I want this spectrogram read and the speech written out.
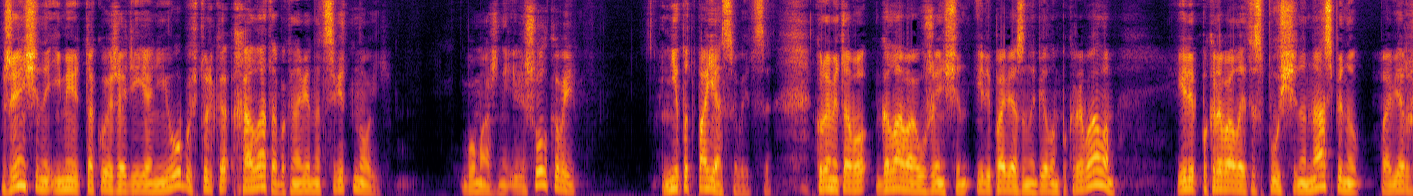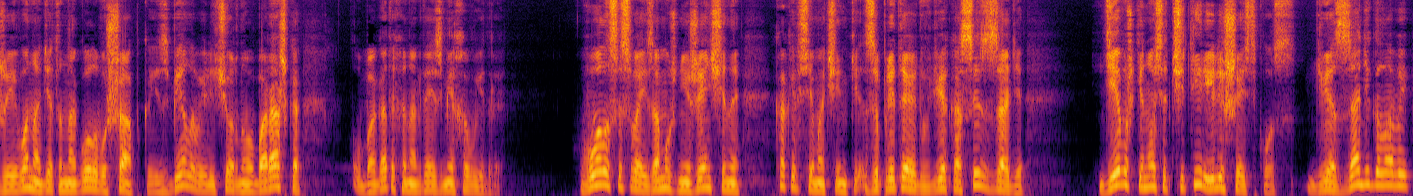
Женщины имеют такое же одеяние и обувь, только халат обыкновенно цветной, бумажный или шелковый, не подпоясывается. Кроме того, голова у женщин или повязана белым покрывалом, или покрывало это спущено на спину, поверх же его надета на голову шапка из белого или черного барашка, у богатых иногда из меха выдры. Волосы свои замужние женщины, как и все мочинки, заплетают в две косы сзади. Девушки носят четыре или шесть кос, две сзади головы,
